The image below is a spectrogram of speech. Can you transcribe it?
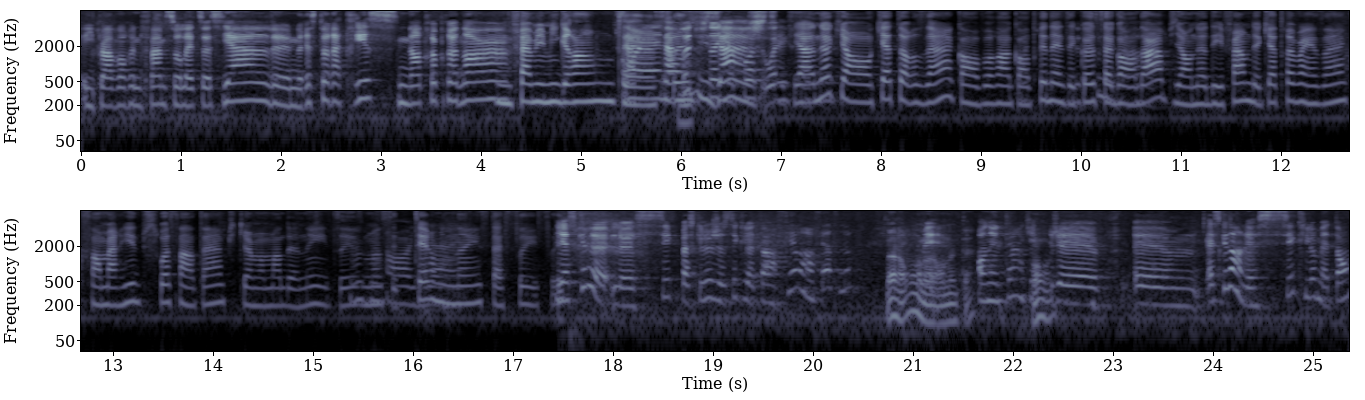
Il peut y avoir une femme sur l'aide sociale, une restauratrice, une entrepreneur. Une femme immigrante. Ça non, a pas de ça, il y visage. ouais. y en a qui ont 14 ans qu'on va rencontrer dans les écoles secondaires, puis on a des femmes de 80 ans qui sont mariées depuis 60 ans, puis qu'à un moment donné, ils disent Moi, c'est Aïe, terminé, c'est assez. est-ce que le, le cycle, parce que là, je sais que le temps file, en fait, là. Non, non, on on a le temps. On a le temps, OK. Oh, oui. Euh, Est-ce que dans le cycle, là, mettons,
